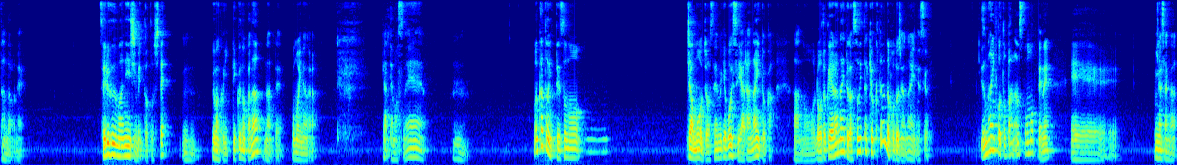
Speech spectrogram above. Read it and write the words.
なんだろうね。セルフマネージメントとして、うん、うまくいっていくのかな？なんて思いながら。やってますね。うん。まあ、かといって、その、じゃあもう女性向けボイスやらないとか、あの、朗読やらないとか、そういった極端なことじゃないんですよ。うまいことバランスと思ってね、えー、皆さんが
